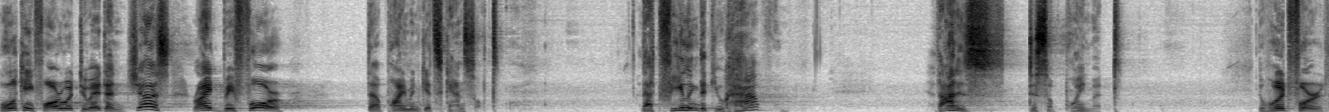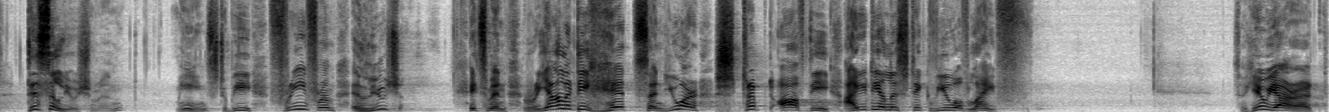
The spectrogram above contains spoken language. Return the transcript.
looking forward to it, and just right before the appointment gets canceled. That feeling that you have, that is disappointment. The word for disillusionment means to be free from illusion. It's when reality hits and you are stripped of the idealistic view of life. So here we are at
